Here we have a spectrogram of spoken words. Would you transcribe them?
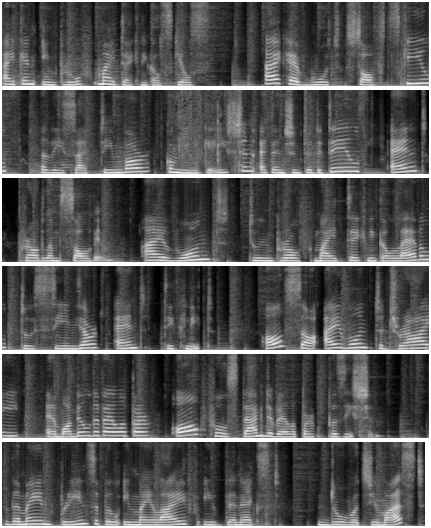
I can improve my technical skills. I have good soft skills, these are teamwork, communication, attention to details and problem solving. I want to improve my technical level to senior and tech lead. Also, I want to try a mobile developer or full stack developer position. The main principle in my life is the next do what you must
